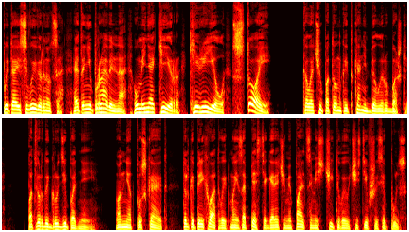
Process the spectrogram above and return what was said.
Пытаясь вывернуться. «Это неправильно! У меня Кир! Кирилл! Стой!» Калачу по тонкой ткани белой рубашки. По твердой груди под ней. Он не отпускает, только перехватывает мои запястья горячими пальцами, считывая участившийся пульс.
